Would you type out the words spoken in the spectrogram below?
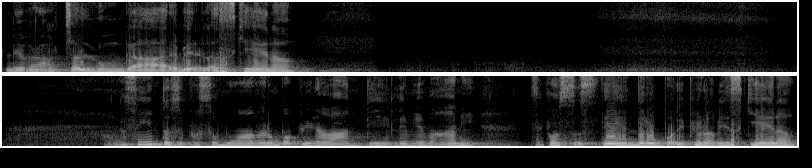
le braccia, allungare bene la schiena. Sento se posso muovere un po' più in avanti le mie mani, se posso stendere un po' di più la mia schiena.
